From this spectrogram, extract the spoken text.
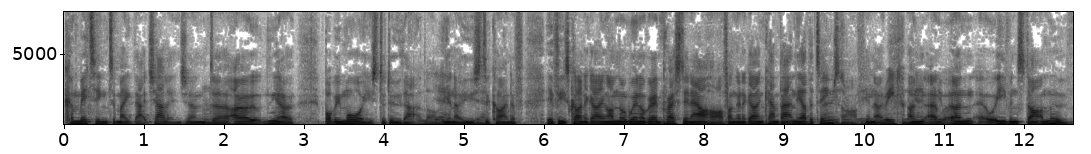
committing to make that challenge. And, uh, I, you know, Bobby Moore used to do that a lot. Yeah, You know, used yeah. to kind of, if he's kind of going, I'm not, we're not getting pressed in our half, I'm going to go and camp out in the other team's he's half, re- you know, and, and- well. and or even start a move.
